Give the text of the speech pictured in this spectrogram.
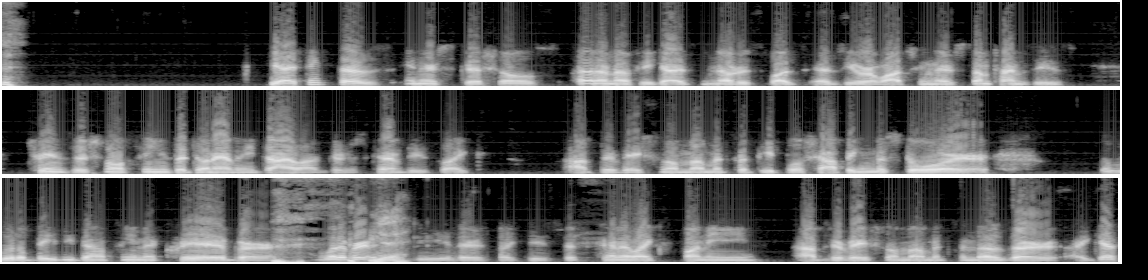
yeah, I think those interstitials. I don't know if you guys noticed was as you were watching. There's sometimes these transitional scenes that don't have any dialogue. They're just kind of these like observational moments of people shopping in the store or a little baby bouncing in a crib or whatever it yeah. may be. There's like these just kind of like funny observational moments, and those are, I guess,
